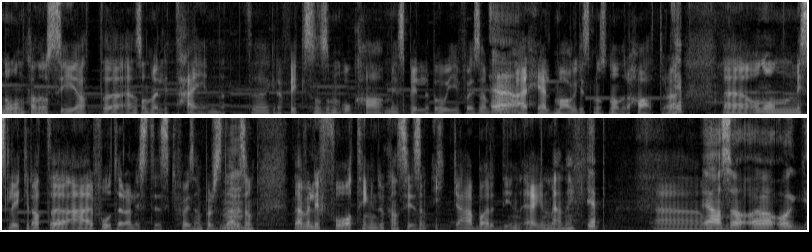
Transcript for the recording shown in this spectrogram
Noen kan jo si at en sånn veldig tegnet grafikk, sånn som Okami-spillet på Wii f.eks., Ja, ja. er helt magisk, mens noen andre hater det. Yep. Eh, og noen misliker at det er fotrealistisk, f.eks. Så det er Mm. liksom Det er veldig få ting du kan si som ikke er bare din egen mening. Jep. Eh, Ja, altså, og, og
